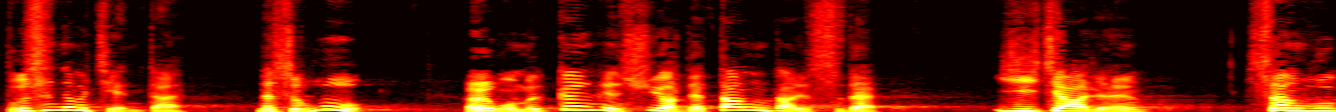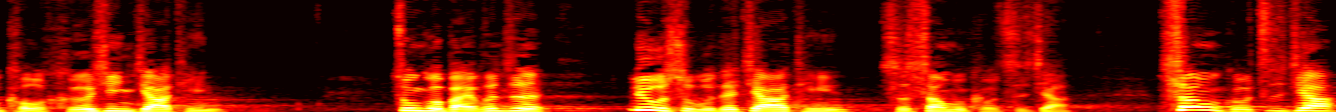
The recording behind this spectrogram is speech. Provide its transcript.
不是那么简单，那是物。而我们更更需要在当代的时代，一家人三五口核心家庭，中国百分之六十五的家庭是三五口之家，三五口之家，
